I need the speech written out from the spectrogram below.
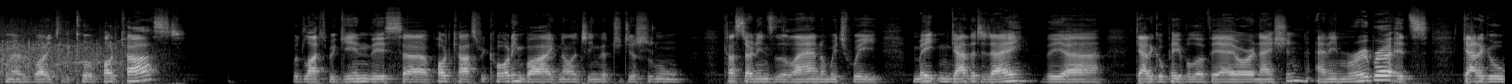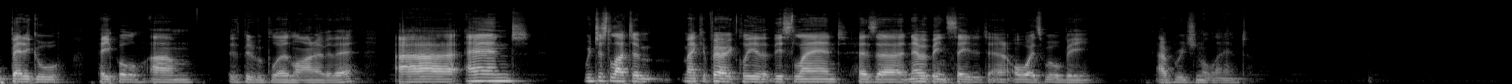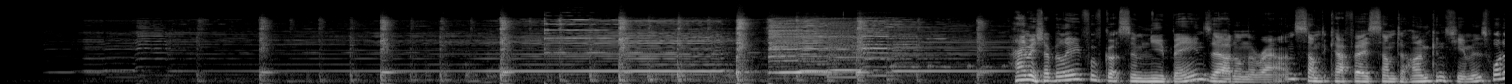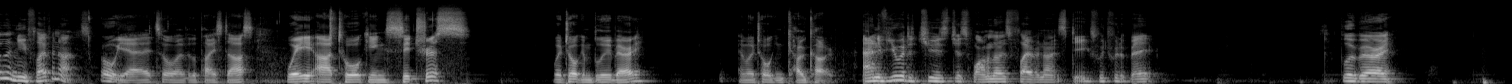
Welcome, everybody, to the Kua Podcast. Would like to begin this uh, podcast recording by acknowledging the traditional custodians of the land on which we meet and gather today, the uh, Gadigal people of the Eora Nation. And in Maroubra, it's Gadigal, Bedigal people. Um, there's a bit of a blurred line over there. Uh, and we'd just like to make it very clear that this land has uh, never been ceded and always will be Aboriginal land. Hamish, I believe we've got some new beans out on the rounds, some to cafes, some to home consumers. What are the new flavour notes? Oh yeah, it's all over the place, Das. We are talking citrus, we're talking blueberry, and we're talking cocoa. And if you were to choose just one of those flavour notes, Diggs, which would it be? Blueberry.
